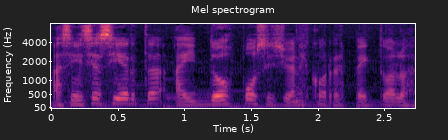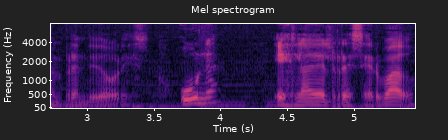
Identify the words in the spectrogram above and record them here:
A ciencia cierta hay dos posiciones con respecto a los emprendedores. Una es la del reservado,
